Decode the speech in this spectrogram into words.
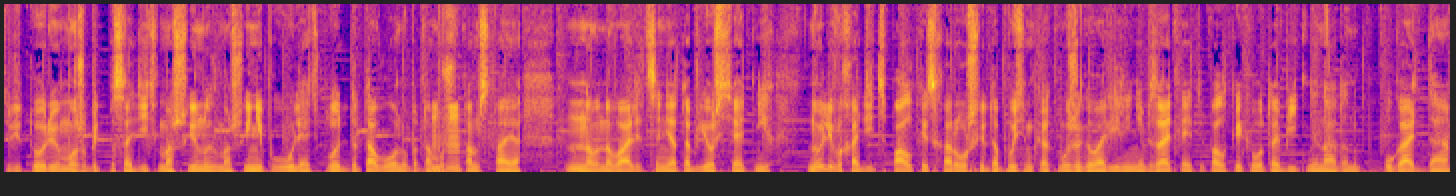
территорию, может быть, посадить в машину и в машине погулять, вплоть до того, ну, потому uh-huh. что там стая навалится, не отобьешься от них. Ну или выходить с палкой с хорошей, допустим, как мы уже говорили. Не обязательно этой палкой кого-то бить, не надо, но попугать, да.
